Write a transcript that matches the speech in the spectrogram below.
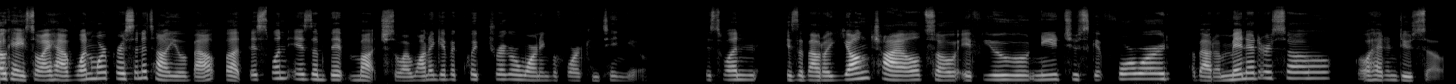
Okay, so I have one more person to tell you about, but this one is a bit much, so I want to give a quick trigger warning before I continue. This one is about a young child, so if you need to skip forward about a minute or so, go ahead and do so.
